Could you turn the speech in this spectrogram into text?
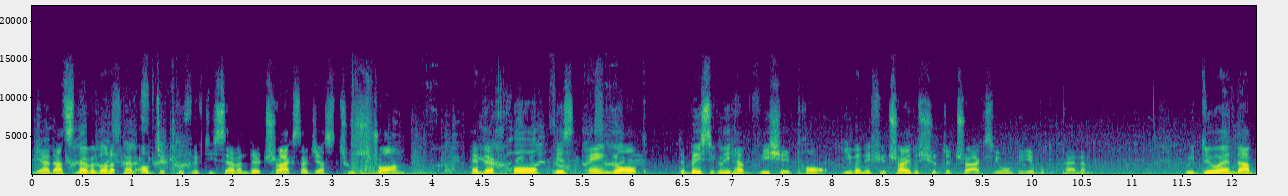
Yeah, that's never gonna pen Object 257. Their tracks are just too strong. And their hull is angled. They basically have V-shaped hull. Even if you try to shoot the tracks, you won't be able to pen them. We do end up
